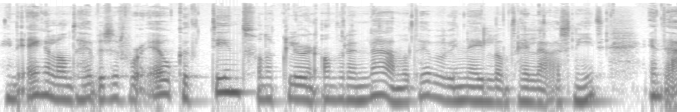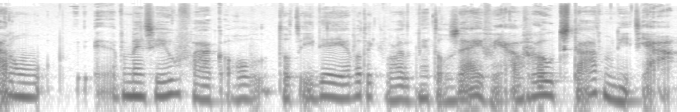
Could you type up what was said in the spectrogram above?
In Engeland hebben ze voor elke tint van een kleur een andere naam. Dat hebben we in Nederland helaas niet. En daarom hebben mensen heel vaak al dat idee, wat, ik, wat ik net al zei, van ja, rood staat me niet. Ja,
